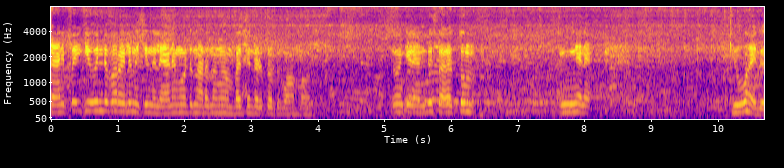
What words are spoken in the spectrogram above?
ഞാനിപ്പോൾ ഈ ക്യൂവിന്റെ പുറകിൽ നിൽക്കുന്നില്ല ഞാനങ്ങോട്ട് നടന്നങ്ങ് അമ്പലത്തിന്റെ അടുത്തോട്ട് പോകാൻ പോകും നോക്കി രണ്ട് സ്ഥലത്തും ഇങ്ങനെ ക്യൂ ആയത്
